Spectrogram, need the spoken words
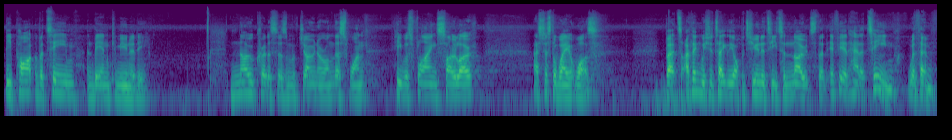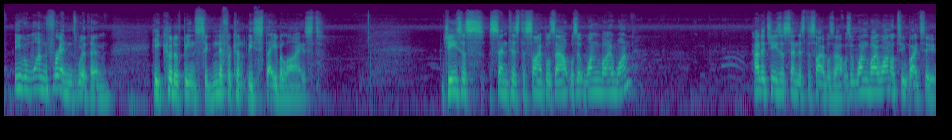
be part of a team and be in community. No criticism of Jonah on this one. He was flying solo. That's just the way it was. But I think we should take the opportunity to note that if he had had a team with him, even one friend with him, he could have been significantly stabilized. Jesus sent his disciples out, was it one by one? How did Jesus send his disciples out? Was it one by one or two by two?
